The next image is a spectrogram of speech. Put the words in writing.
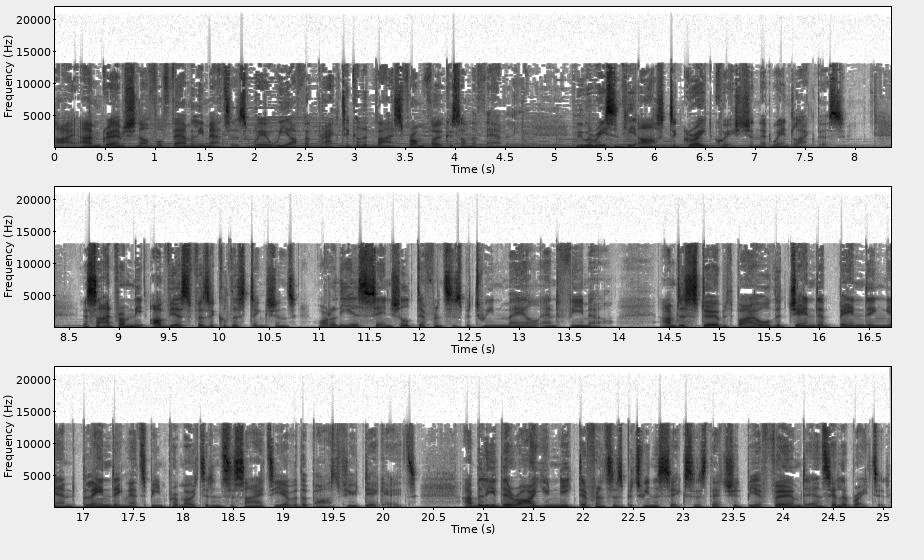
Hi, I'm Graham Schnell for Family Matters, where we offer practical advice from Focus on the Family. We were recently asked a great question that went like this Aside from the obvious physical distinctions, what are the essential differences between male and female? I'm disturbed by all the gender bending and blending that's been promoted in society over the past few decades. I believe there are unique differences between the sexes that should be affirmed and celebrated.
